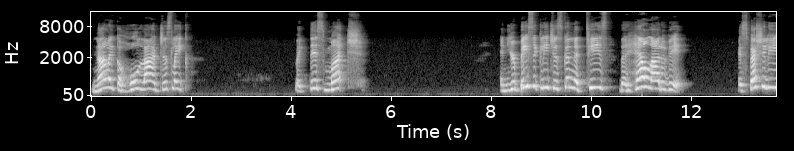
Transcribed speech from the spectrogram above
Not like a whole lot, just like like this much. And you're basically just gonna tease the hell out of it. Especially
